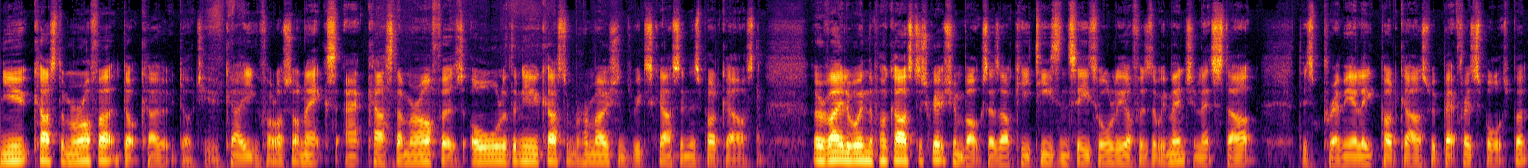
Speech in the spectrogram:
Newcustomeroffer.co.uk. You can follow us on X at Customer Offers. All of the new customer promotions we discuss in this podcast are available in the podcast description box as our key T's and C's for all the offers that we mentioned. Let's start this Premier League podcast with Betfred Sportsbook.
